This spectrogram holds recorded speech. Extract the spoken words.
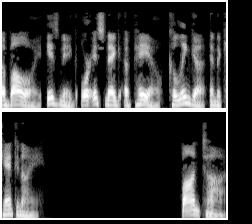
Ibaloy, Isnig, or Isneg, Apayao, Kalinga, and the Kankanai. Bontoc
